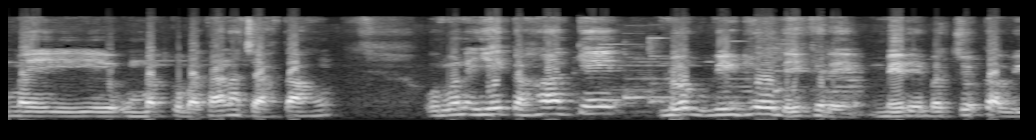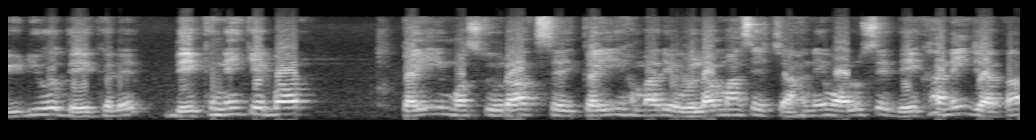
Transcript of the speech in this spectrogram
मैं ये उम्मत को बताना चाहता हूँ। उन्होंने ये कहा कि लोग वीडियो देख रहे मेरे बच्चों का वीडियो देख रहे देखने के बाद कई मसूरात से कई हमारे उलमा से चाहने वालों से देखा नहीं जाता।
